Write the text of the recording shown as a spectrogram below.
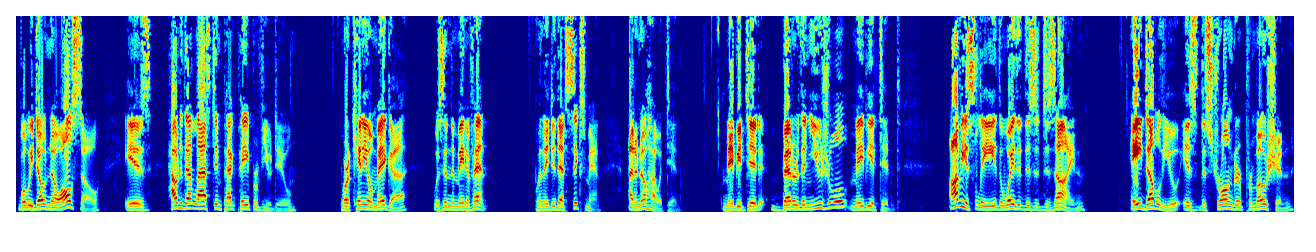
what we don't know also is how did that last Impact pay-per-view do where Kenny Omega was in the main event when they did that six man? I don't know how it did. Maybe it did better than usual. Maybe it didn't. Obviously, the way that this is designed, AEW is the stronger promotion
